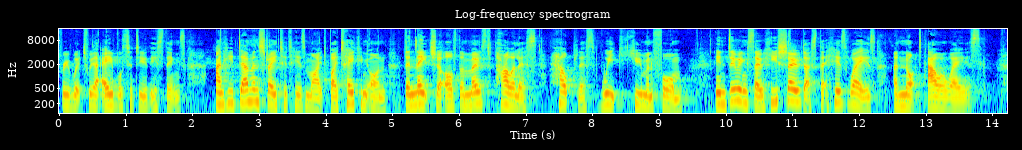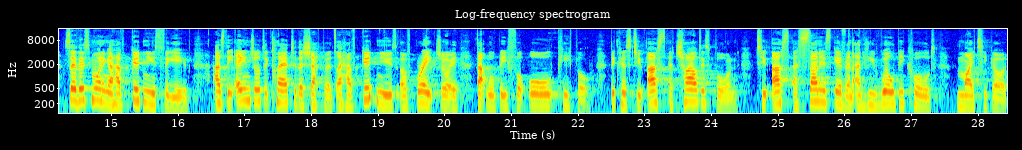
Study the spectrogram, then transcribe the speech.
through which we are able to do these things. And he demonstrated his might by taking on the nature of the most powerless, helpless, weak human form. In doing so, he showed us that his ways are not our ways. So this morning, I have good news for you. As the angel declared to the shepherds, I have good news of great joy that will be for all people. Because to us a child is born, to us a son is given, and he will be called Mighty God.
